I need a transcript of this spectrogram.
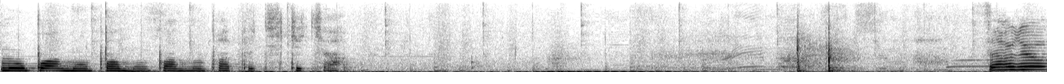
Mon pas, mon pas, mon pas, mon pas, petit Ketia. Sérieux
